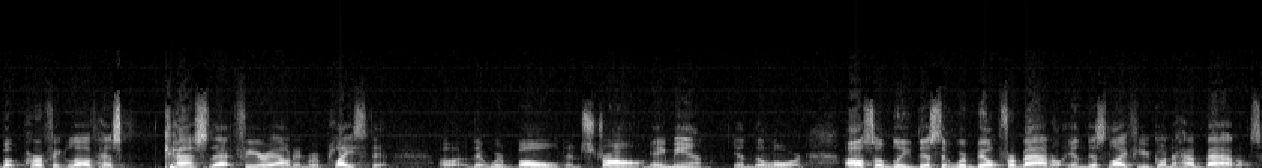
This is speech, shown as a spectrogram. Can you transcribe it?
but perfect love has cast that fear out and replaced it. Uh, that we're bold and strong. Amen. In the Lord. I also believe this that we're built for battle. In this life, you're going to have battles.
